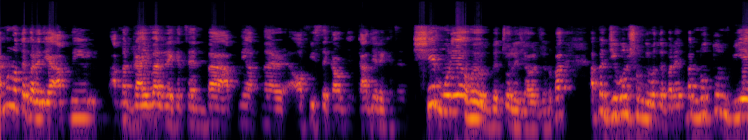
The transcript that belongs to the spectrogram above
এমন হতে পারে যে আপনি আপনার ড্রাইভার রেখেছেন বা আপনি আপনার অফিসে কাউকে কাজে রেখেছেন, সে মরিয়া হয়ে উঠবে চলে যাওয়ার জন্য। বা আপনার জীবন সঙ্গী হতে পারে বা নতুন বিয়ে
